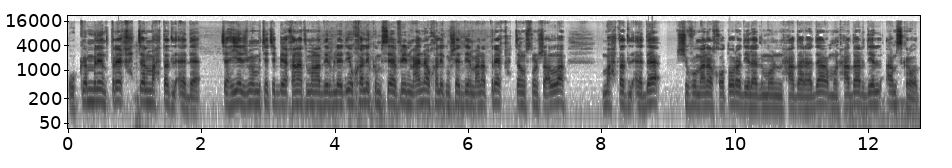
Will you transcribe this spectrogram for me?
وكملين الطريق حتى لمحطه الأداء. تحيه لجميع متتبعي قناة مناظر بلادي وخليكم مسافرين معنا وخليكم شادين معنا الطريق حتى نوصلوا إن شاء الله محطة الأداء. شوفوا معنا الخطورة ديال هذا المنحدر هذا منحدر ديال امسكرود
